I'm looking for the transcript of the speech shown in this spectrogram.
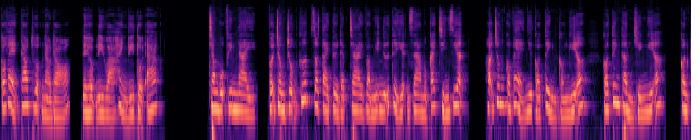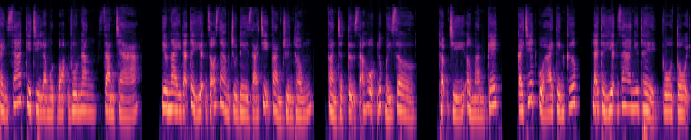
có vẻ cao thượng nào đó để hợp lý hóa hành vi tội ác. Trong bộ phim này, vợ chồng trộm cướp do tài tử đẹp trai và mỹ nữ thể hiện ra một cách chính diện. Họ trông có vẻ như có tình có nghĩa, có tinh thần chính nghĩa, còn cảnh sát thì chỉ là một bọn vô năng, gian trá. Điều này đã thể hiện rõ ràng chủ đề giá trị phản truyền thống, phản trật tự xã hội lúc bấy giờ. Thậm chí ở màn kết, cái chết của hai tên cướp lại thể hiện ra như thể vô tội.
